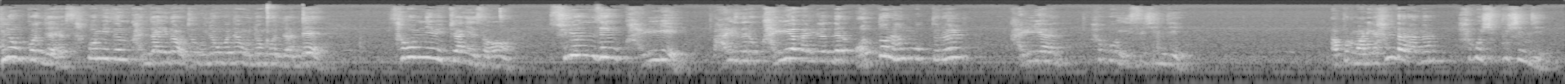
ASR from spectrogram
운영권자예요. 사범이든 관장이든 어쩌고 운영권자 는 운영권자인데 사범님 입장에서 수련생 관리 말 그대로 관리와 관련된 어떤 항목들을 관리하고 있으신지 앞으로 만약에 한다라면 하고 싶으신지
